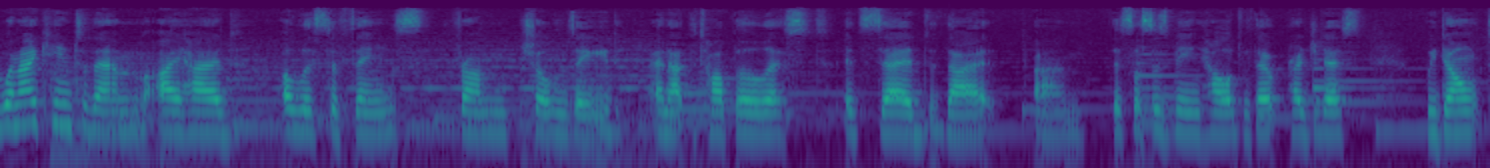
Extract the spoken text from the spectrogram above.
When I came to them, I had a list of things from Children's Aid, and at the top of the list, it said that um, this list is being held without prejudice. We don't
